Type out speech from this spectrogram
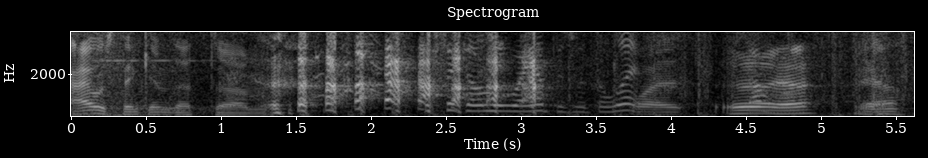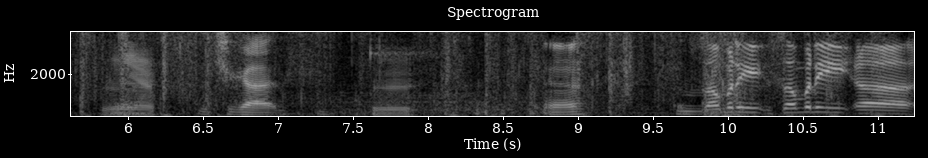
I was thinking that, um, Looks like the only way up is with the lift. what? yeah. Yeah. yeah. What you got? Yeah. Somebody, somebody, uh,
